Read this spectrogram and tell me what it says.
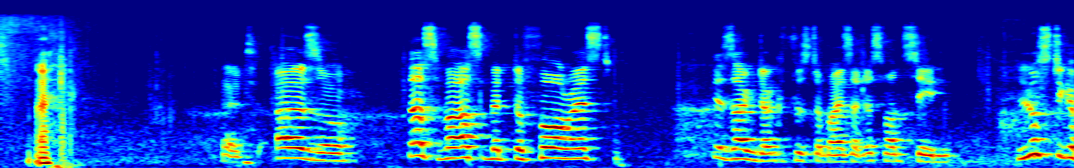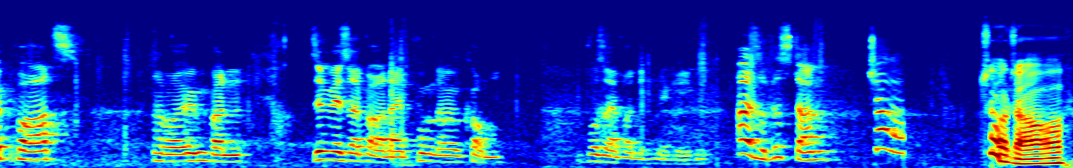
Also, das war's mit The Forest. Wir sagen danke fürs dabei sein. Es waren 10 lustige Parts. Aber irgendwann sind wir jetzt einfach an einen Punkt angekommen, wo es einfach nicht mehr ging. Also bis dann. Ciao. Ciao, ciao.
